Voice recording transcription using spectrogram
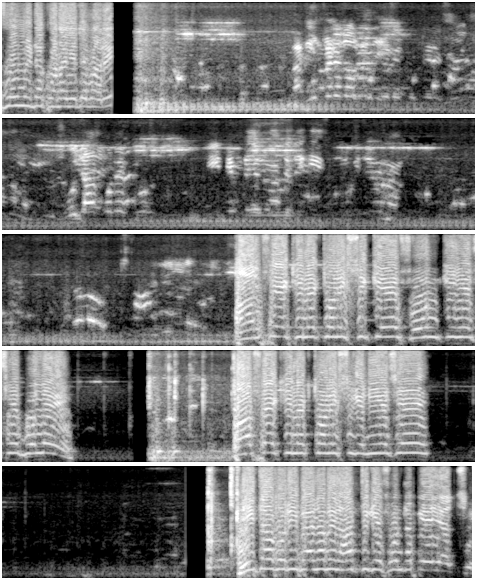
জুম এটা করা যেতে পারে। ফোন কিনেছে ইলেকট্রনিক্স থেকে নিয়েছে। হাত থেকে ফোনটা পেয়ে যাচ্ছে।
